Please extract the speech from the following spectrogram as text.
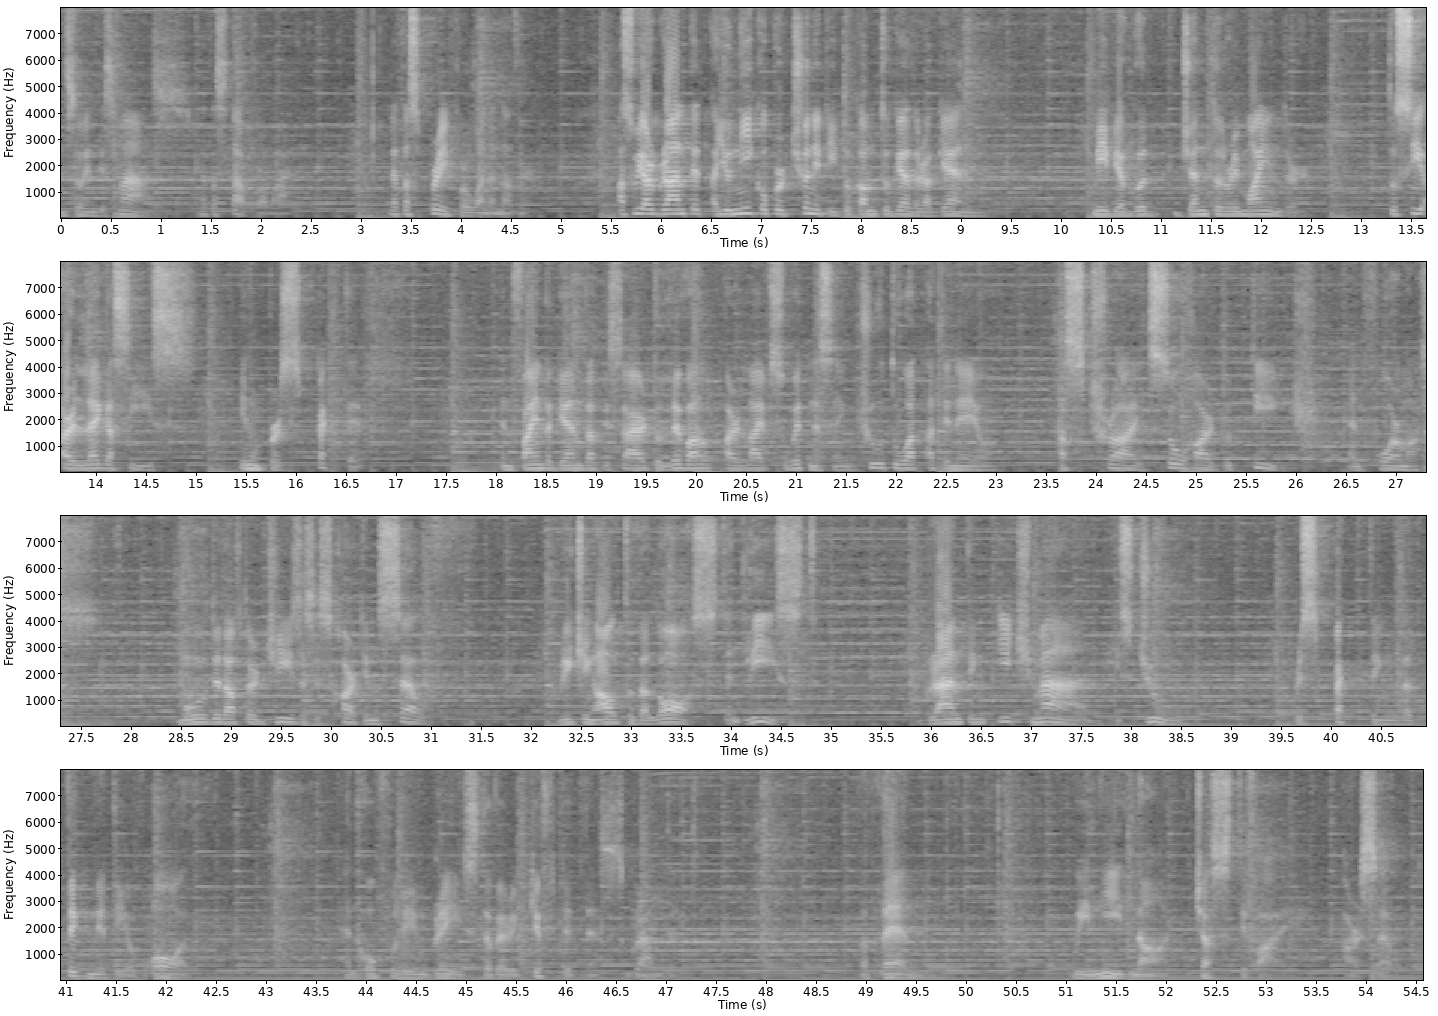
And so in this Mass, let us stop for a while. Let us pray for one another. As we are granted a unique opportunity to come together again, maybe a good, gentle reminder to see our legacies in perspective and find again that desire to live out our lives witnessing true to what Ateneo has tried so hard to teach and form us, molded after Jesus' heart himself, reaching out to the lost and least, granting each man his due, respecting the dignity of all, and hopefully embrace the very giftedness granted. But then, we need not justify ourselves.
